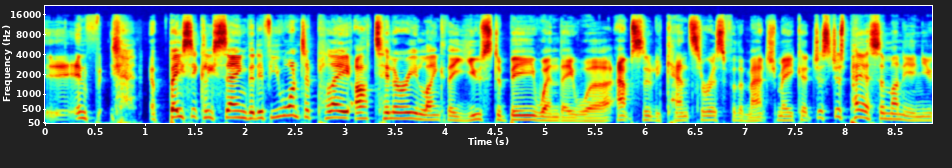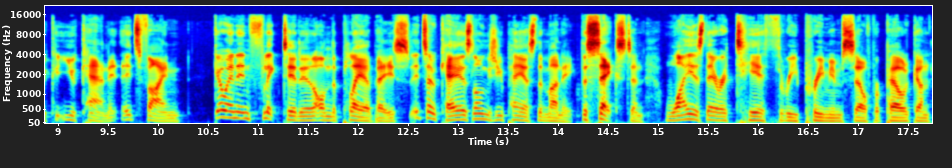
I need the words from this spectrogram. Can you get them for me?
in, basically saying that if you want to play artillery like they used to be when they were absolutely cancerous for the matchmaker, just just pay us some money and you you can. It, it's fine. Go and inflict it on the player base. It's okay as long as you pay us the money. The Sexton. Why is there a tier 3 premium self propelled gun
